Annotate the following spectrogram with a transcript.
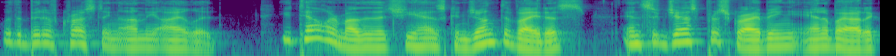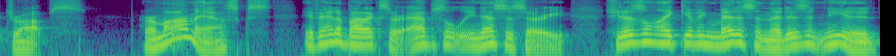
with a bit of crusting on the eyelid. You tell her mother that she has conjunctivitis and suggest prescribing antibiotic drops. Her mom asks if antibiotics are absolutely necessary. She doesn't like giving medicine that isn't needed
